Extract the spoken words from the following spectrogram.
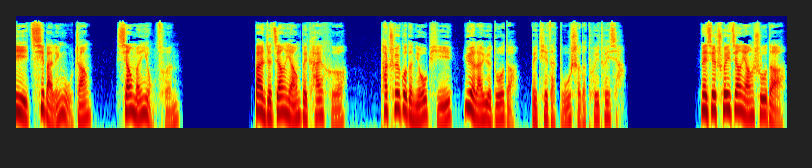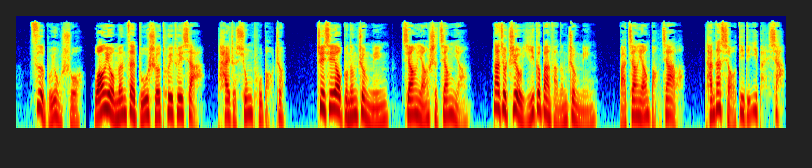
第七百零五章香门永存。伴着江阳被开合，他吹过的牛皮越来越多的被贴在毒蛇的推推下。那些吹江阳书的，自不用说，网友们在毒蛇推推下拍着胸脯保证：这些要不能证明江阳是江阳，那就只有一个办法能证明，把江阳绑架了，弹他小弟弟一百下。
